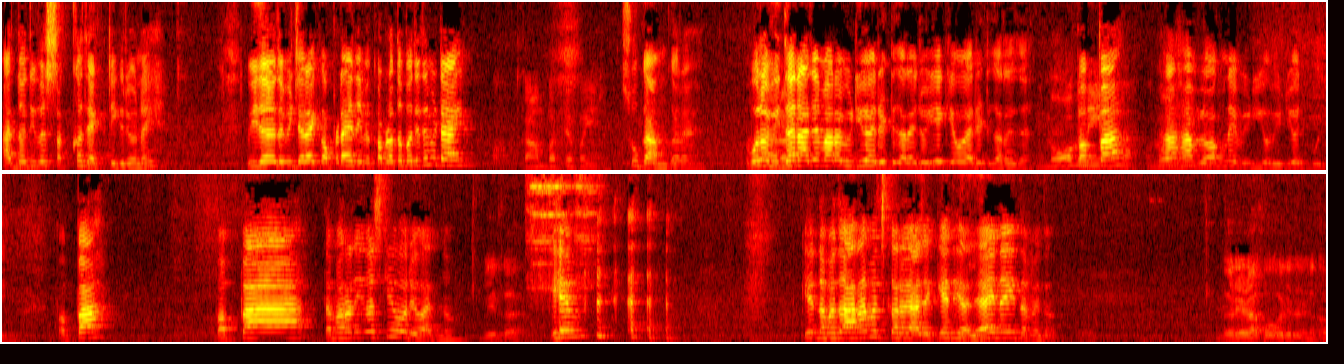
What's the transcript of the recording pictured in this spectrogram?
આજનો દિવસ સખત એક્ટિક રહ્યો નહીં? વિધાને તો બિચારા કપડાય નહીં કપડાં તો બધી તો મીઠાઈ કામ પતે પછી. શું કામ કરે? બોલો વિધાન આજે મારો વીડિયો એડિટ કરે જોઈએ કેવો એડિટ કરે છે. પપ્પા? હા હા વ્લોગ ને વીડિયો વિડિયો જ બોલી. પપ્પા? પપ્પા તમારો દિવસ કેવો રહ્યો આજનો? બેકાર. કેમ? કેમ તમે તો આરામ જ કરો આ જગ્યાથી હલ્યાય નહીં તમે તો. ઘરે રાખો વજ્રને તને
